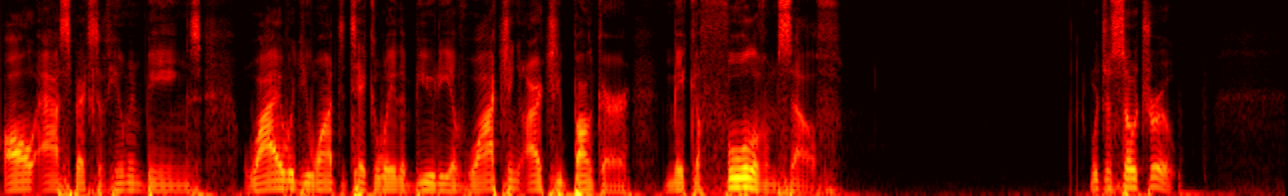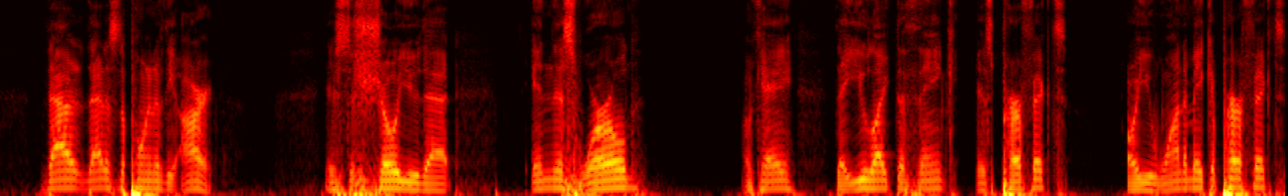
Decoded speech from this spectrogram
all aspects of human beings. Why would you want to take away the beauty of watching Archie Bunker make a fool of himself? Which is so true. That that is the point of the art. Is to show you that in this world, okay, that you like to think is perfect or you want to make it perfect,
